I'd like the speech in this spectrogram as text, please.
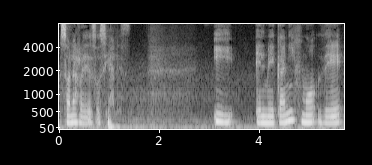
son las redes sociales. Y el mecanismo de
